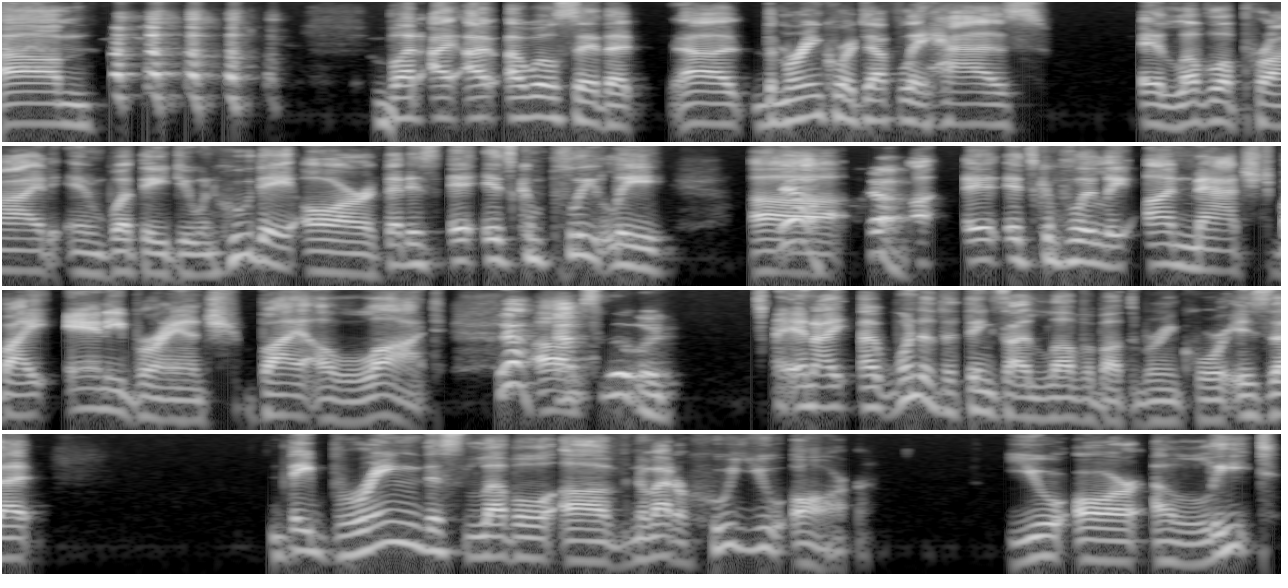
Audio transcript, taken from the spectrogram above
Um, but I, I, I will say that uh, the Marine Corps definitely has a level of pride in what they do and who they are that is is completely uh, yeah, yeah. Uh, it, it's completely unmatched by any branch by a lot. Yeah, um, absolutely. And I, I, one of the things I love about the Marine Corps is that they bring this level of no matter who you are, you are elite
